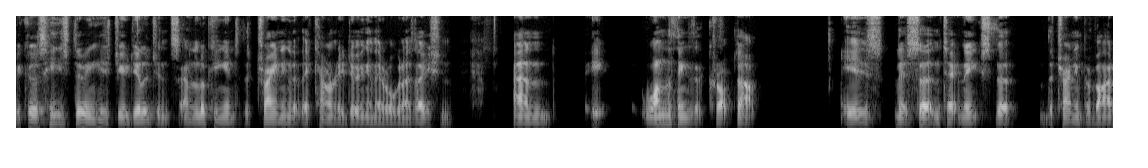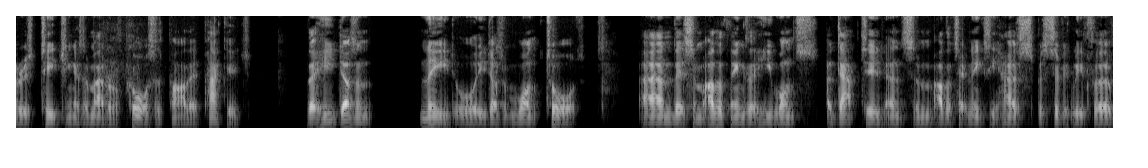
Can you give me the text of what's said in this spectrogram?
because he's doing his due diligence and looking into the training that they're currently doing in their organization. And it, one of the things that cropped up is there's certain techniques that the training provider is teaching as a matter of course as part of their package that he doesn't need or he doesn't want taught. And there's some other things that he wants adapted and some other techniques he has specifically for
